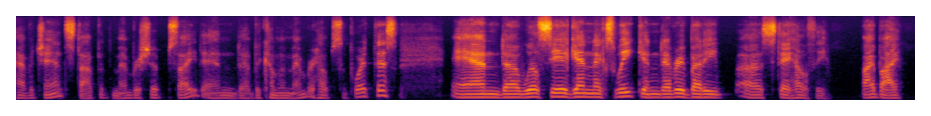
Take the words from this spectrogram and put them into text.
have a chance, stop at the membership site and uh, become a member, help support this. And uh, we'll see you again next week. And everybody, uh, stay healthy. Bye bye.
